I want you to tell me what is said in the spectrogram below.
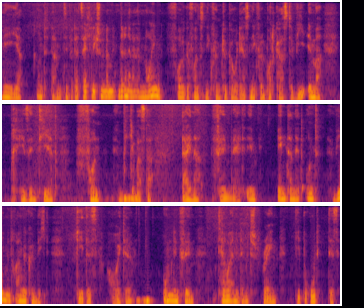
Ja, und damit sind wir tatsächlich schon wieder mittendrin in einer neuen Folge von Sneak Film To Go, der Sneak Film Podcast, wie immer präsentiert von Videobuster, deiner Filmwelt im Internet. Und wie mit angekündigt, geht es heute um den Film Terror in a Damaged Brain, die Brut des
